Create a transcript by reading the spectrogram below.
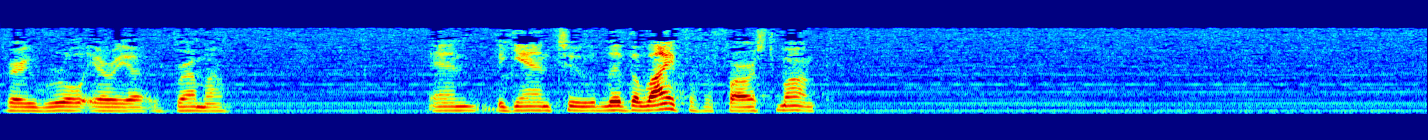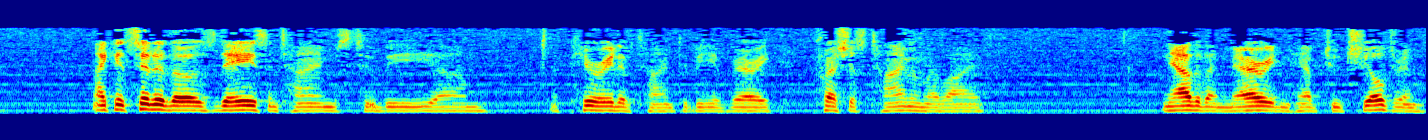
a very rural area of Burma and began to live the life of a forest monk. I consider those days and times to be um, a period of time to be a very precious time in my life. Now that I'm married and have two children,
